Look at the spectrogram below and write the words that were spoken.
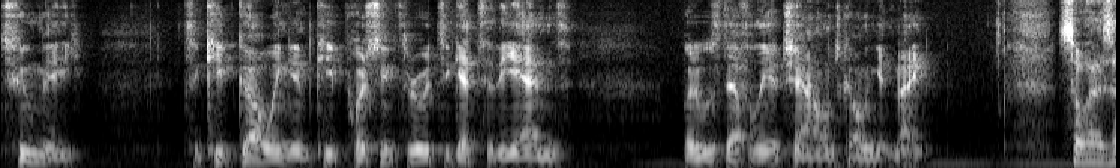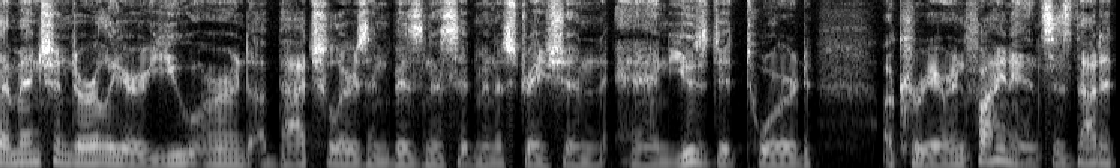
to me to keep going and keep pushing through to get to the end. But it was definitely a challenge going at night. So, as I mentioned earlier, you earned a bachelor's in business administration and used it toward a career in finance. Is that a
